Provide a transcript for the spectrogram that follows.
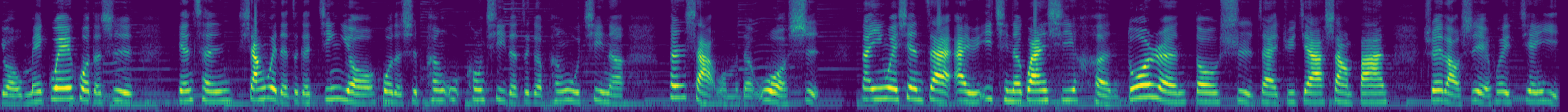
有玫瑰或者是甜橙香味的这个精油，或者是喷雾空气的这个喷雾器呢，喷洒我们的卧室。那因为现在碍于疫情的关系，很多人都是在居家上班，所以老师也会建议，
